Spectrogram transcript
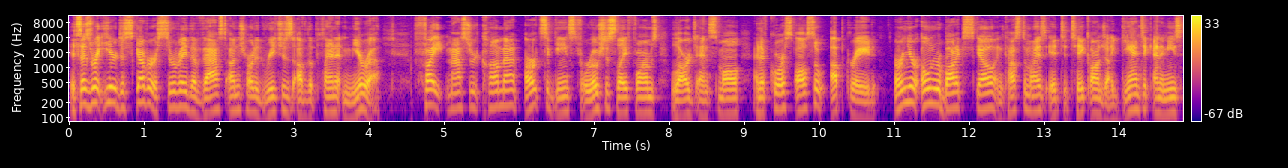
It says right here, discover, survey the vast uncharted reaches of the planet Mira. Fight, master combat, arts against ferocious life forms, large and small, and of course also upgrade Earn your own robotic Skell and customize it to take on gigantic enemies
